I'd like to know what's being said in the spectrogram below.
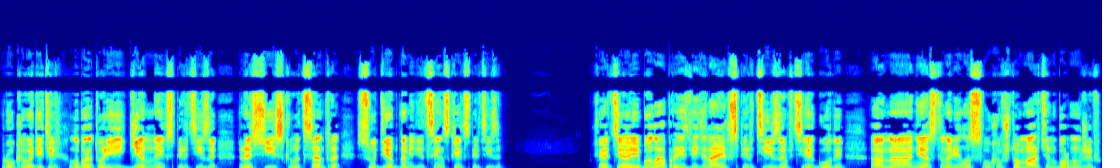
руководитель лаборатории генной экспертизы Российского центра судебно-медицинской экспертизы. Хотя и была произведена экспертиза в те годы, она не остановила слухов, что Мартин Борман жив,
